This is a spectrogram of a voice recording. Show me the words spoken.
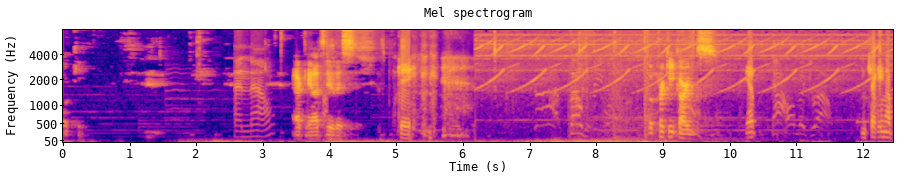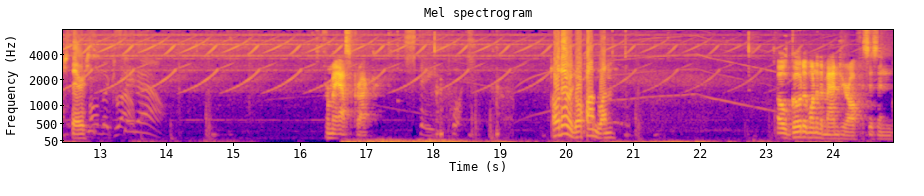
Okay. And now, Okay, let's do this. okay. Look for key cards. yep. I'm checking upstairs. For my ass crack. Oh, there we go. Found one. Oh, go to one of the manager offices and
